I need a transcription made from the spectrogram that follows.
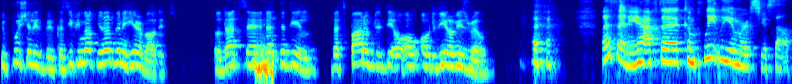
to push a little bit, because if you're not, you're not going to hear about it. So that's, uh, that's the deal. That's part of the, deal, of, of the deal of Israel. Listen, you have to completely immerse yourself.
